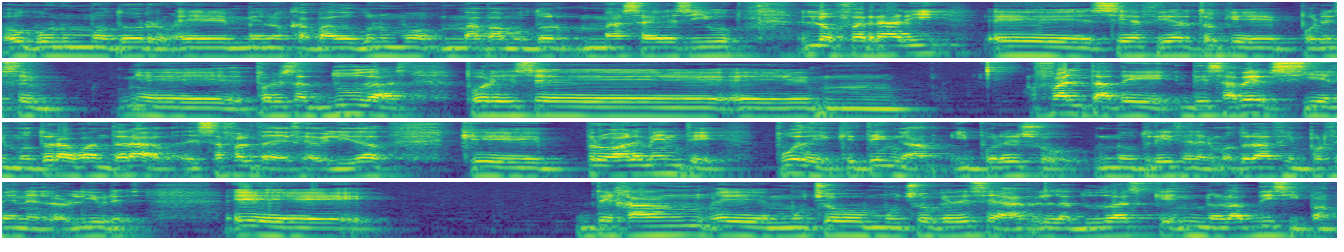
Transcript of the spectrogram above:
o con un motor eh, menos capado, con un mapa motor más agresivo, los Ferrari eh, sí es cierto que por ese por esas dudas, por ese falta de, saber si el motor aguantará, esa falta de fiabilidad que probablemente puede que tengan y por eso no utilicen el motor al 100% en los libres, eh, dejan eh, mucho, mucho que desear, las dudas que no las disipan.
